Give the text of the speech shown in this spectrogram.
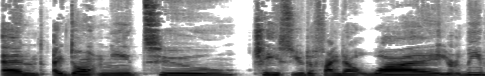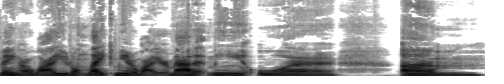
And I don't need to chase you to find out why you're leaving or why you don't like me or why you're mad at me or um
